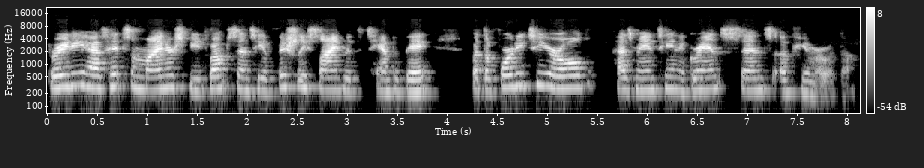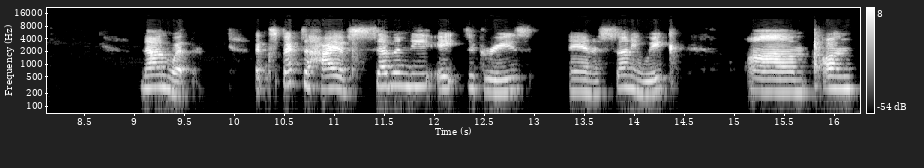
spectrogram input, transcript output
Brady has hit some minor speed bumps since he officially signed with Tampa Bay, but the 42-year-old has maintained a grand sense of humor with them. Now in weather. Expect a high of 78 degrees and a sunny week um, on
